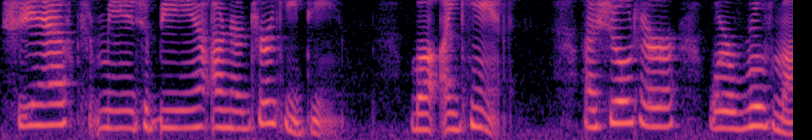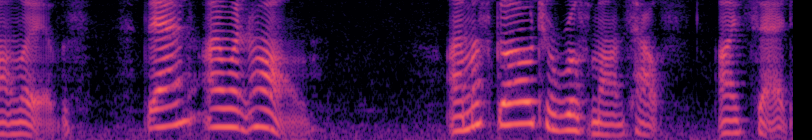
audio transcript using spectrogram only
She asked me to be on her turkey team. but I can't. I showed her where Rosamond lives. Then I went home. I must go to Rosamond's house, I said.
